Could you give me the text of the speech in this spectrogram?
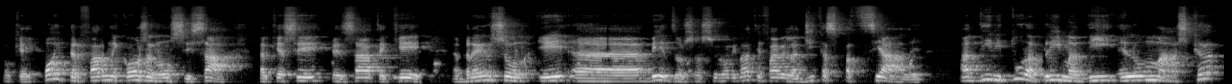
Okay. Poi per farne cosa non si sa, perché se pensate che Branson e uh, Bezos sono arrivati a fare la gita spaziale addirittura prima di Elon Musk,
